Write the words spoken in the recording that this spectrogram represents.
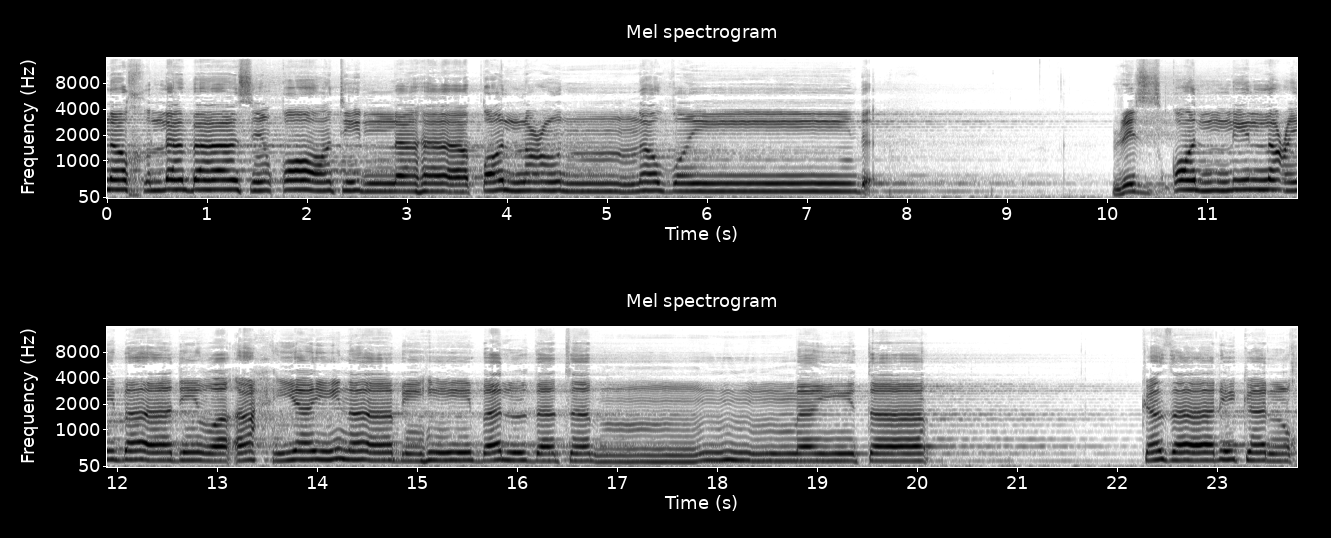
والنخل باسقات لها طلع نضيد. رزقا للعباد وأحيينا به بلدة ميتا. كذلك الخروج.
